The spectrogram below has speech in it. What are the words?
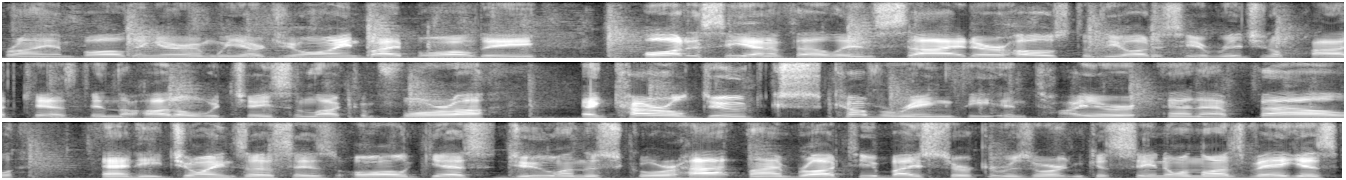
Brian Baldinger, and we are joined by Baldy, Audacy NFL Insider, host of the Audacy Original podcast In the Huddle with Jason La Canfora and Carl Dukes covering the entire NFL. And he joins us as all guests do on the score hotline, brought to you by Circa Resort and Casino in Las Vegas,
